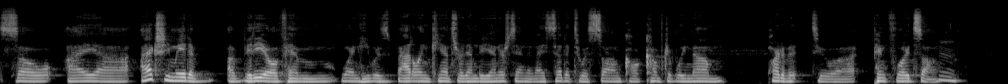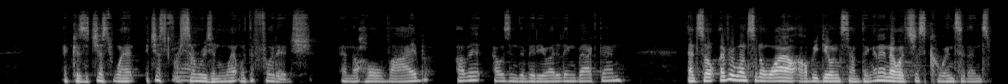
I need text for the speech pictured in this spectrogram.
So I uh, I actually made a, a video of him when he was battling cancer at MD Anderson, and I set it to a song called "Comfortably Numb," part of it to a Pink Floyd song, hmm. because it just went. It just for yeah. some reason went with the footage and the whole vibe of it. I was into video editing back then, And so every once in a while, I'll be doing something, and I know it's just coincidence,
